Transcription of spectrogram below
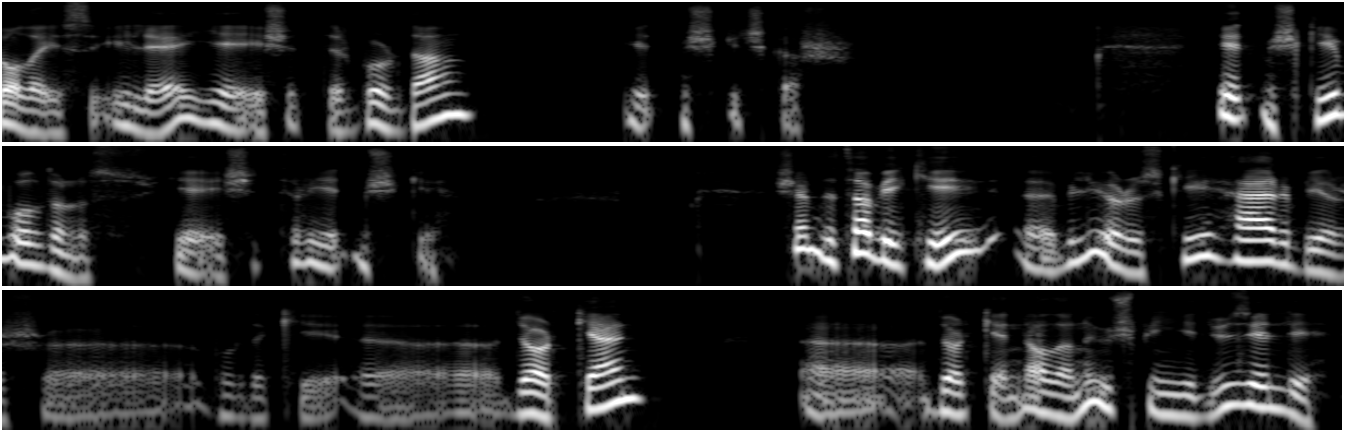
Dolayısıyla y eşittir buradan 72 çıkar. 72'yi buldunuz. Y eşittir 72. Şimdi tabii ki e, biliyoruz ki her bir e, buradaki e, dörtgen dörtgenin alanı 3750.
